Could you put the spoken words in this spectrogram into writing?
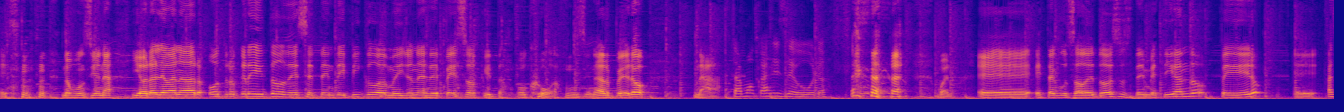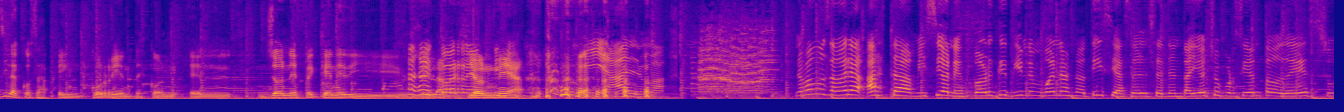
No funciona y ahora le van a dar otro crédito de 70 y pico de millones de pesos que tampoco va a funcionar, pero nada, Estamos casi seguros. bueno, eh, está acusado de todo eso, se está investigando, pero eh, así las cosas en corrientes con el John F. Kennedy de la región NEA. Mi alma. Nos vamos ahora hasta Misiones porque tienen buenas noticias. El 78% de su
